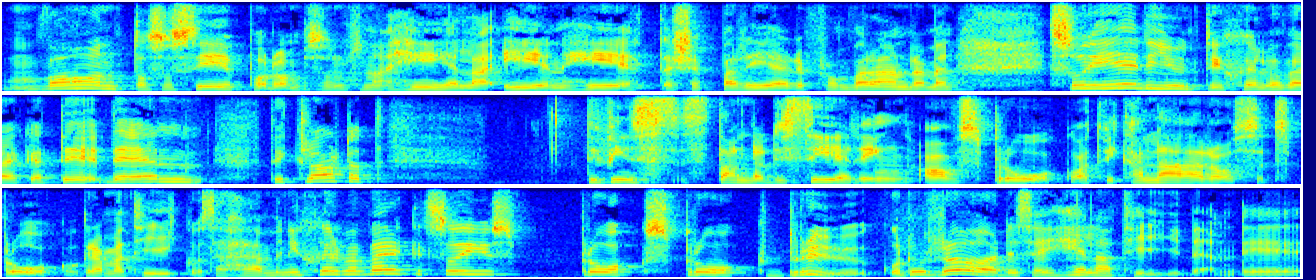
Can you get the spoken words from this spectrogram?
vant oss att se på dem som såna hela enheter separerade från varandra. Men så är det ju inte i själva verket. Det, det, är, en, det är klart att det finns standardisering av språk och att vi kan lära oss ett språk och grammatik och så här. Men i själva verket så är ju språk språkbruk och då rör det sig hela tiden. Det,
